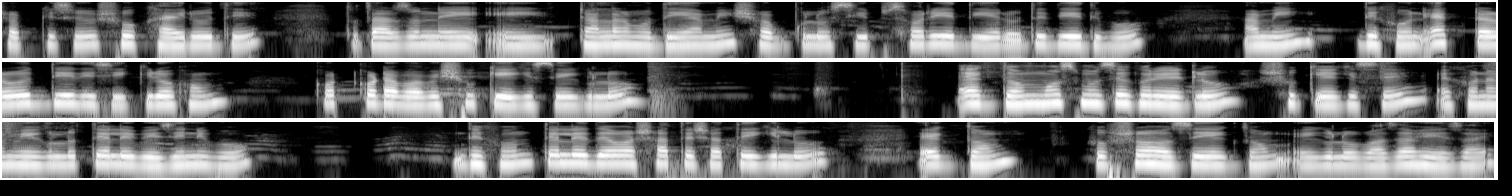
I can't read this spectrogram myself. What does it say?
সব কিছু শুকাই রোদে। তো তার জন্য এই ডালার মধ্যে আমি সবগুলো চিপ সরিয়ে দিয়ে রোদে দিয়ে দিব। আমি দেখুন একটা রোদ দিয়ে দিছি, কীরকম কটকটাভাবে শুকিয়ে গেছে এগুলো। একদম মুচমুচে করে এগুলো শুকিয়ে গেছে। এখন আমি এগুলো তেলে ভেজে নিব। দেখুন তেলে দেওয়ার সাথে সাথে এগুলো একদম খুব সহজে একদম এগুলো ভাজা হয়ে যায়।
